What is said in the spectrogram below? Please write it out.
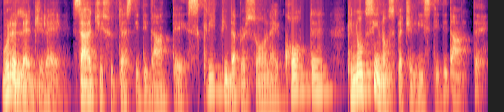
Vorrei leggere saggi su testi di Dante scritti da persone colte che non siano specialisti di Dante.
